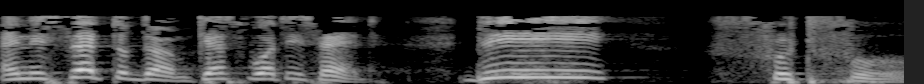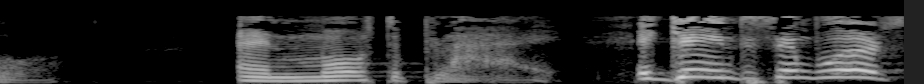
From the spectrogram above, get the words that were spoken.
And he said to them, guess what he said? Be fruitful and multiply. Again, the same words,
